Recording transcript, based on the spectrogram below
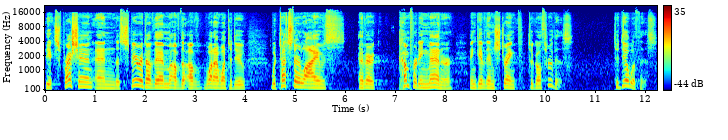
the expression and the spirit of them, of, the, of what I want to do, would touch their lives in a very comforting manner and give them strength to go through this to deal with this.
